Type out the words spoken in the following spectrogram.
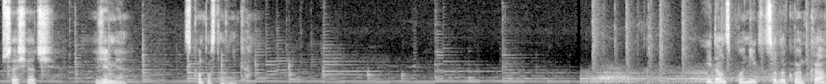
przesiać ziemię z kompostownika. Idąc po nitce do kłębka,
